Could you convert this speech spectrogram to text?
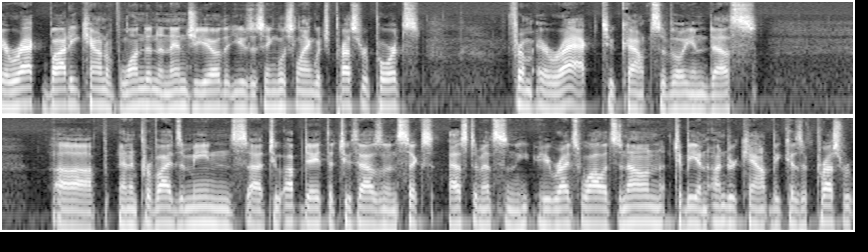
Iraq Body Count of London, an NGO that uses English language press reports from Iraq to count civilian deaths. Uh, and it provides a means uh, to update the 2006 estimates. And he, he, writes, while it's known to be an undercount because if press re-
